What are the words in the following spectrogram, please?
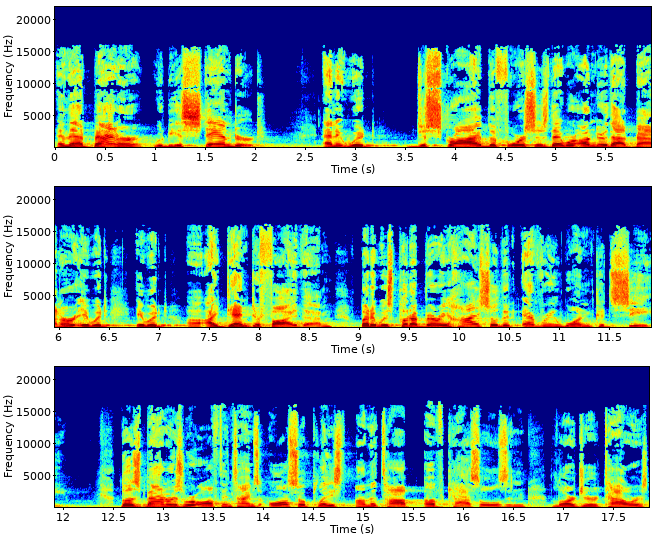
And that banner would be a standard, and it would describe the forces that were under that banner. It would, it would uh, identify them, but it was put up very high so that everyone could see. Those banners were oftentimes also placed on the top of castles and larger towers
